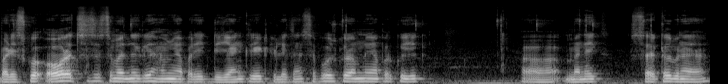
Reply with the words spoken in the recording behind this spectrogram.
बट इसको और अच्छे से समझने के लिए हम यहाँ पर एक डिज़ाइन क्रिएट कर लेते हैं. सपोज़ करो हमने यहाँ पर कोई एक आ, मैंने एक सर्कल बनाया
